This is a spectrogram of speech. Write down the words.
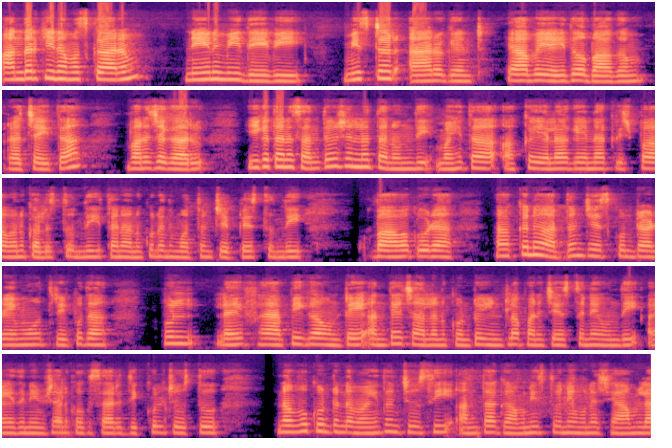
అందరికీ నమస్కారం. నేను మీ దేవి మిస్టర్ ఆరోగెంట్ యాభై ఐదో భాగం రచయిత వనజ గారు. ఇక తన సంతోషంలో తనుంది. మహిత అక్క ఎలాగైనా క్రిష్పావను కలుస్తుంది. తను అనుకున్నది మొత్తం చెప్పేస్తుంది. బావ కూడా అక్కను అర్థం చేసుకుంటాడేమో త్రిపుద. ఫుల్ లైఫ్ హ్యాపీగా ఉంటే అంతే చాలనుకుంటూ ఇంట్లో పని చేస్తూనే ఉంది. ఐదు నిమిషాలకు ఒకసారి దిక్కులు చూస్తూ నవ్వుకుంటున్న మహితను చూసి అంతా గమనిస్తూనే ఉన్న శ్యామల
